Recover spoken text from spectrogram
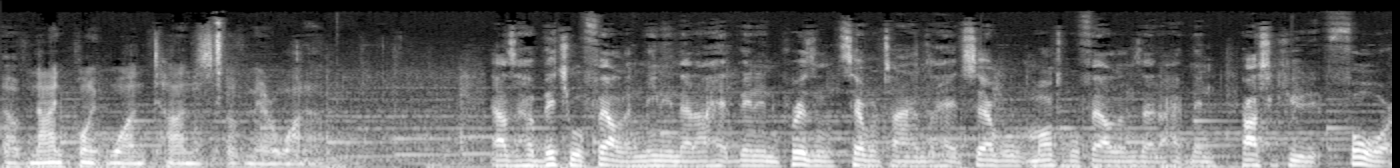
of 9.1 tons of marijuana. I was a habitual felon, meaning that I had been in prison several times. I had several multiple felons that I had been prosecuted for.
